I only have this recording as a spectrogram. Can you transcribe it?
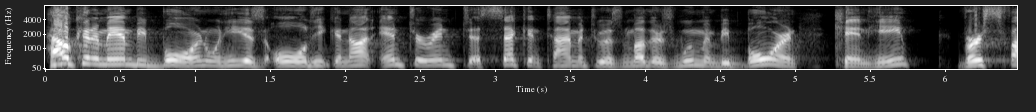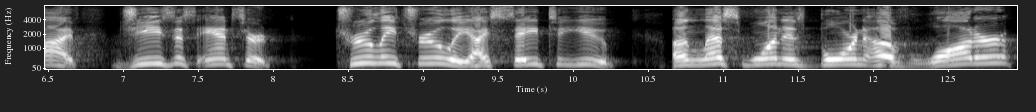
How can a man be born when he is old? He cannot enter into a second time into his mother's womb and be born, can he? Verse 5 Jesus answered, Truly, truly, I say to you, unless one is born of water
